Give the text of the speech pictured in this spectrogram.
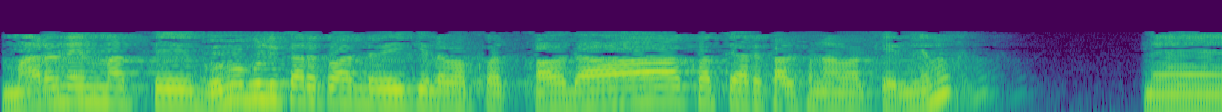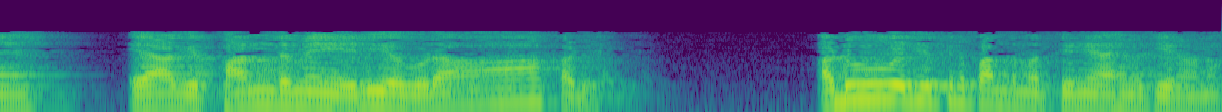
මරණයෙන් මත්තේ ගොමුගුලි කරකවන්න වෙයි කියලාවත් කවදාකවත් එයාට කල්පනාවක් එන්නෙම නෑ. එයාගේ පන්දමේ එළිය ගොඩාක් අඩුයි. අඩු එළිය තියෙන පන්දමක් තියෙන එයා එහෙම කියනවනම්.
